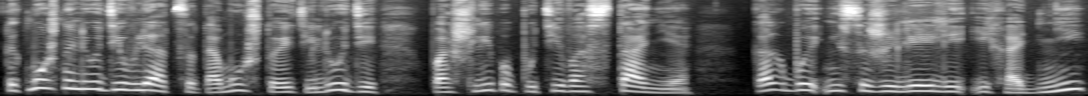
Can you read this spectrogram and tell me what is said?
Так можно ли удивляться тому, что эти люди пошли по пути восстания, как бы не сожалели их одни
